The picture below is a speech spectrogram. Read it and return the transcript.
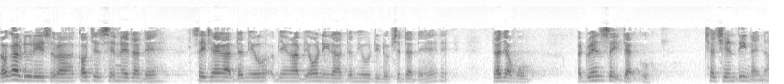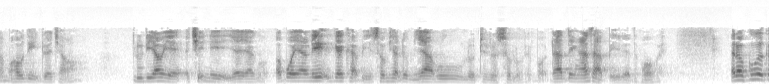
လောကလူတွေဆိုတာကောက်ကျစ်ဆင်းနေတတ်တယ် စိတ်ထဲကတစ်မျိုးအပြင်ကပြောနေတာတစ်မျိုးဒီလိုဖြစ်တတ်တယ်တဲ့ဒါကြောင့်မို့အတွင်းစိတ်ဓာတ်ကိုချက်ချင်းသိနိုင်တာမဟုတ်သည့်အတွက်ကြောင့်လူတယောက်ရဲ့အခြေအနေရရကိုအပေါ်ယံလေးအကဲခတ်ပြီးဆုံးဖြတ်လို့မရဘူးလို့သူတို့ဆိုလို့တယ်ပေါ့ဒါသင်္ကန်းစာပေးတဲ့သဘောပဲအဲ့တော့ကုဝက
